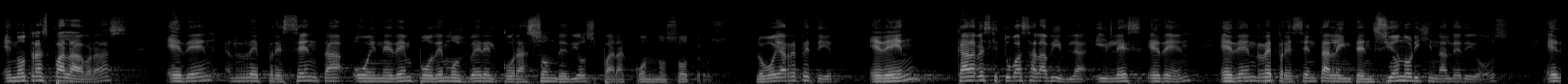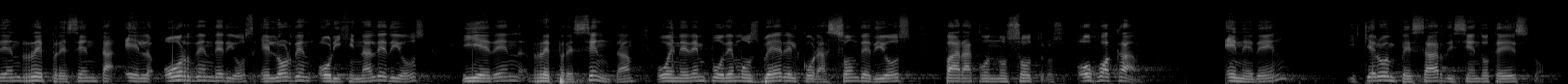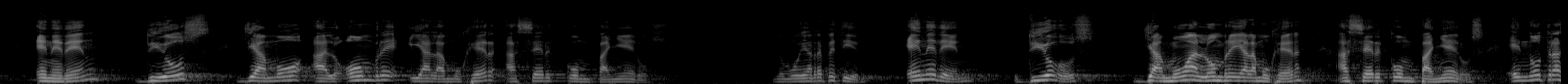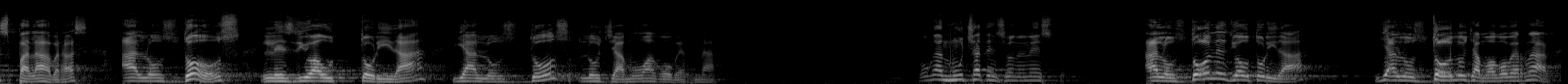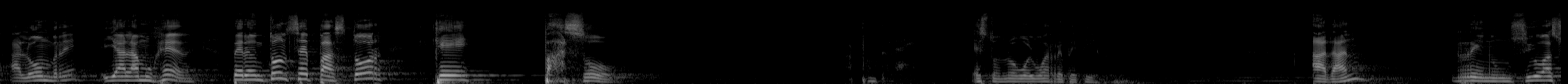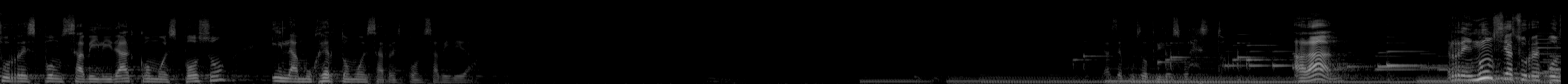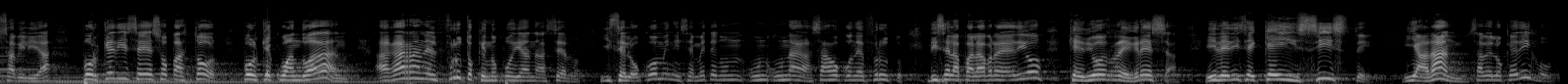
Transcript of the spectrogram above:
En otras palabras, Edén representa o en Edén podemos ver el corazón de Dios para con nosotros. Lo voy a repetir. Edén cada vez que tú vas a la Biblia y lees Edén, Edén representa la intención original de Dios, Edén representa el orden de Dios, el orden original de Dios, y Edén representa, o en Edén podemos ver el corazón de Dios para con nosotros. Ojo acá, en Edén, y quiero empezar diciéndote esto, en Edén Dios llamó al hombre y a la mujer a ser compañeros. Lo voy a repetir. En Edén, Dios llamó al hombre y a la mujer a ser compañeros. En otras palabras, a los dos les dio autoridad y a los dos los llamó a gobernar. Pongan mucha atención en esto. A los dos les dio autoridad y a los dos los llamó a gobernar, al hombre y a la mujer. Pero entonces, pastor, ¿qué pasó? Esto no vuelvo a repetir. Adán renunció a su responsabilidad como esposo y la mujer tomó esa responsabilidad. Ya se puso filoso esto. Adán renuncia a su responsabilidad. ¿Por qué dice eso, pastor? Porque cuando Adán agarran el fruto que no podían hacerlo y se lo comen y se meten un, un, agasajo con el fruto, dice la palabra de Dios que Dios regresa y le dice, ¿qué hiciste? Y Adán, ¿sabe lo que dijo?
